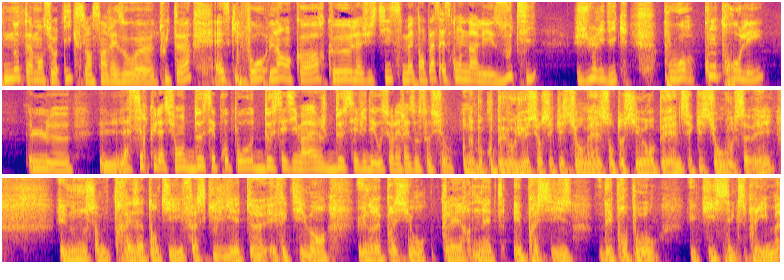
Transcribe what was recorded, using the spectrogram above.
notamment sur X, l'ancien réseau euh, Twitter. Est-ce qu'il faut, là encore, que la justice mette en place Est-ce qu'on a les outils juridiques pour contrôler la circulation de ces propos, de ces images, de ces vidéos sur les réseaux sociaux On a beaucoup évolué sur ces questions, mais elles sont aussi européennes, ces questions, vous le savez. Et nous nous sommes très attentifs à ce qu'il y ait euh, effectivement une répression claire, nette et précise des propos qui s'expriment,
